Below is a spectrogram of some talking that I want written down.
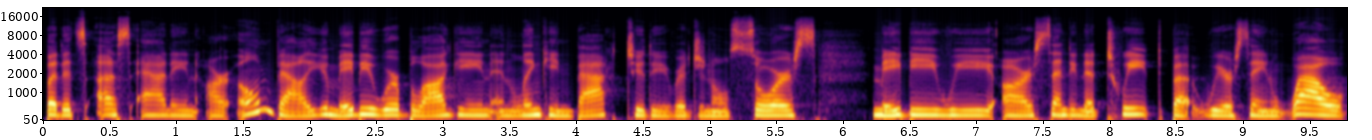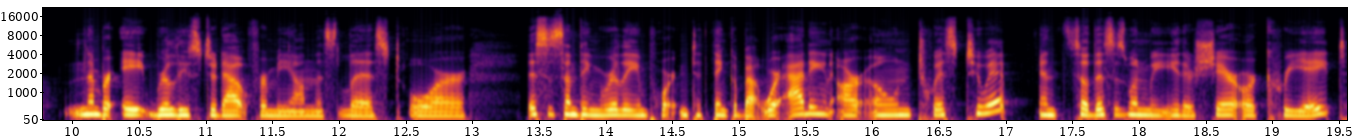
but it's us adding our own value. Maybe we're blogging and linking back to the original source. Maybe we are sending a tweet, but we're saying, wow, number eight really stood out for me on this list, or this is something really important to think about. We're adding our own twist to it. And so this is when we either share or create.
